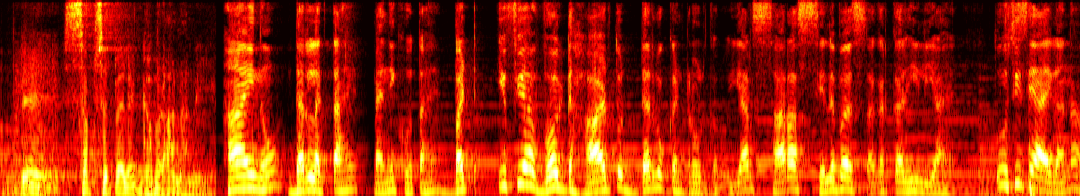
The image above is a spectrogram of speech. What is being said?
अपने सबसे पहले घबराना नहीं। हाँ आई नो डर लगता है पैनिक होता है but if you have worked hard तो डर को कंट्रोल करो। यार सारा सिलेबस अगर कर ही लिया है तो उसी से आएगा ना।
